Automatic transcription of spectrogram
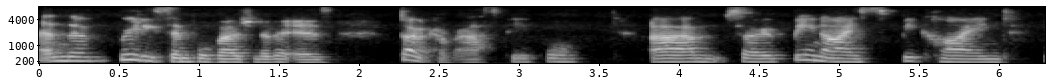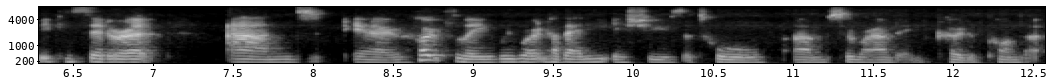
And the really simple version of it is don't harass people. Um, so be nice, be kind, be considerate, and you know, hopefully we won't have any issues at all um, surrounding code of conduct.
